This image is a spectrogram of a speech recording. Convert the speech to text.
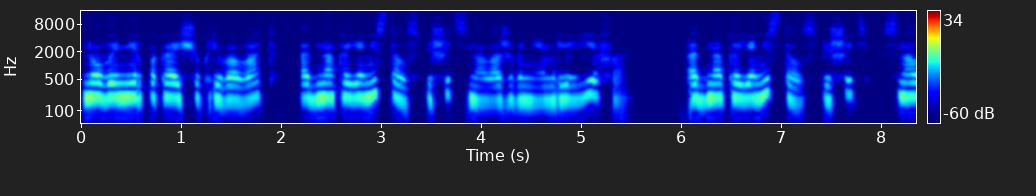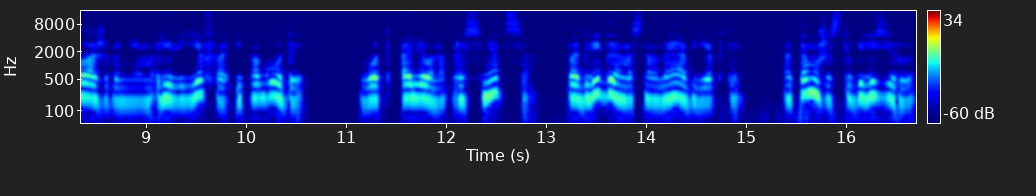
Новый мир пока еще кривоват, однако я не стал спешить с налаживанием рельефа. Однако я не стал спешить с налаживанием рельефа и погоды. Вот Алена проснется, Подвигаем основные объекты, а там уже стабилизирую.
